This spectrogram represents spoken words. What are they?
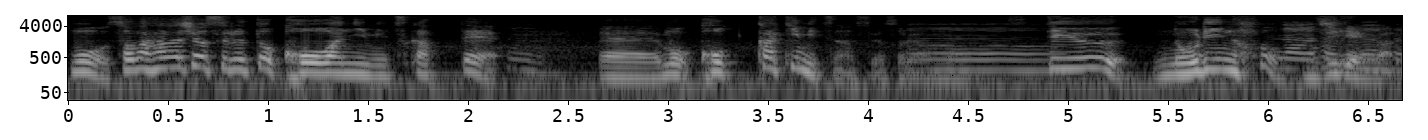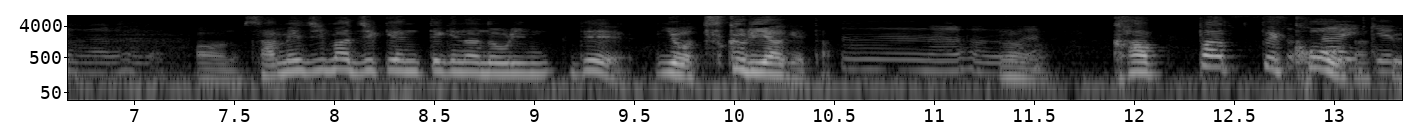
もうその話をすると公安に見つかって、うえーもう国家機密なんですよ、それはもう。っていうノリのんなるほど事件がある。なるあの、鮫島事件的なノリで、要は作り上げた。ほどうんなるほうんどね。カッパってこうだって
